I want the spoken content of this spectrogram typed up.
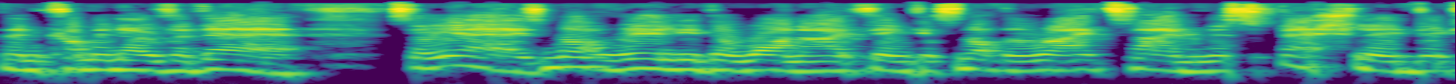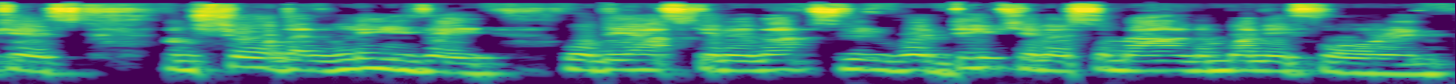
than coming over there. So yeah, it's not really the one. I think it's not the right time, and especially because I'm sure that Levy will be asking an absolute ridiculous amount of money for him.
